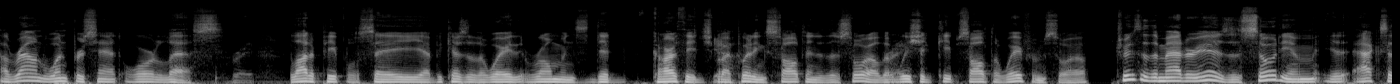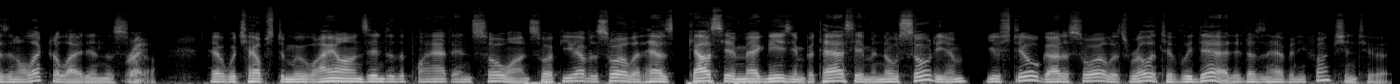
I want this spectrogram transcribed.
around 1% or less. Right. A lot of people say uh, because of the way that Romans did Carthage by putting salt into the soil that we should keep salt away from soil. Truth of the matter is, is sodium it acts as an electrolyte in the soil, uh, which helps to move ions into the plant and so on. So if you have a soil that has calcium, magnesium, potassium, and no sodium, you've still got a soil that's relatively dead. It doesn't have any function to it.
